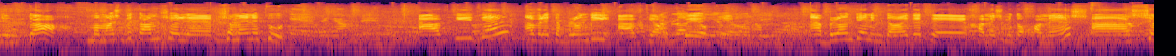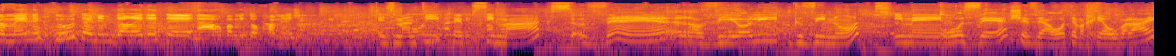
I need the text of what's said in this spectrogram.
נמתח. ממש בטעם של אה, שמנת תות. אהבתי את זה, אבל את הבלונדי אהבתי הרבה יותר. הבלונדי אני מדרגת אה, חמש מתוך חמש, השמנת תות אני מדרגת ארבע מתוך חמש. הזמנתי פפסי מקס ורביולי גבינות עם אה, רוזה, שזה הרוטב הכי אהוב עליי.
